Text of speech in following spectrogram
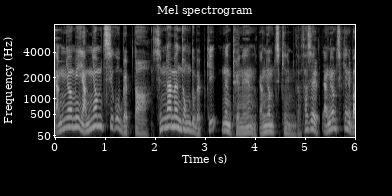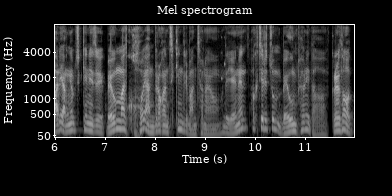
양념이 양념치고 맵다. 신라면 정도 맵기는 되는 양념치킨입니다. 사실 양념치킨이 말이 양념치킨이지 매운맛이 거의 안 들어간 치킨들이 많잖아요. 근데 얘는 확실히 좀 매운 편이다. 그래서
